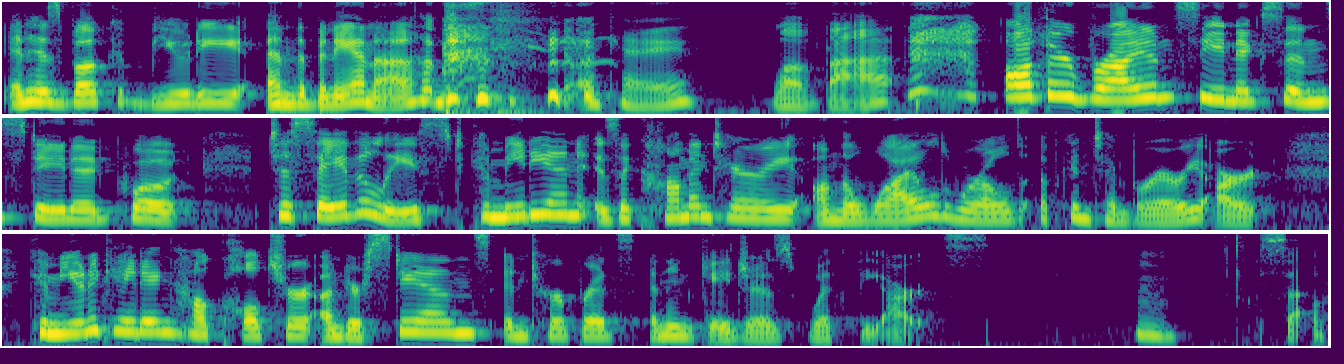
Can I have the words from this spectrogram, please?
In his book, Beauty and the Banana, Okay. Love that. Author Brian C. Nixon stated, quote, To say the least, Comedian is a commentary on the wild world of contemporary art, communicating how culture understands, interprets, and engages with the arts. So,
